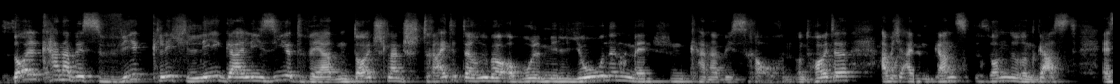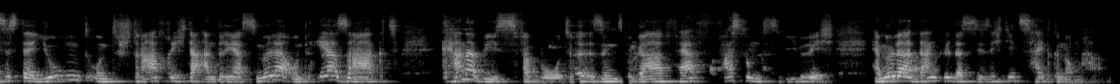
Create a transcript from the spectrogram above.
Soll Cannabis wirklich legalisiert werden? Deutschland streitet darüber, obwohl Millionen Menschen Cannabis rauchen. Und heute habe ich einen ganz besonderen Gast. Es ist der Jugend- und Strafrichter Andreas Müller und er sagt, Cannabisverbote sind sogar verfassungswidrig. Herr Müller, danke, dass Sie sich die Zeit genommen haben.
